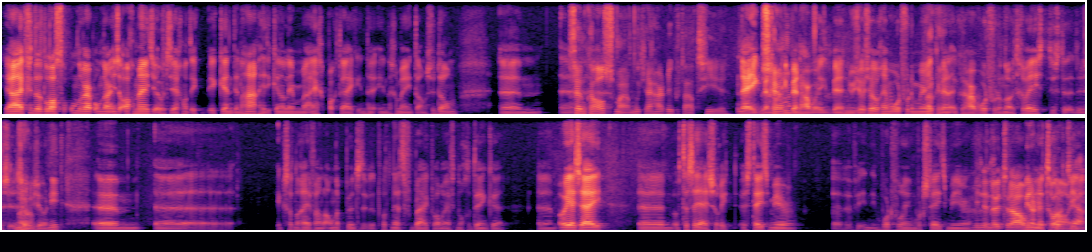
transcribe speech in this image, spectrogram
Ja, ik vind dat een lastig onderwerp om daar in zijn algemeen over te zeggen. Want ik, ik ken Den Haag niet. Ik ken alleen maar mijn eigen praktijk in de, in de gemeente Amsterdam. Uh, Femke Halsema, moet jij haar reputatie uh, Nee, ik ben, ik, ben haar, ik ben nu sowieso geen woordvoerder meer. Okay. Ik ben haar woordvoerder nooit geweest, dus, de, dus sowieso niet. Um, uh, ik zat nog even aan een ander punt, wat net voorbij kwam, even nog te denken. Um, oh, jij zei, of dat zei jij, sorry, steeds meer, in, in woordvoering wordt steeds meer... Minder neutraal. Minder neutraal, ja.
